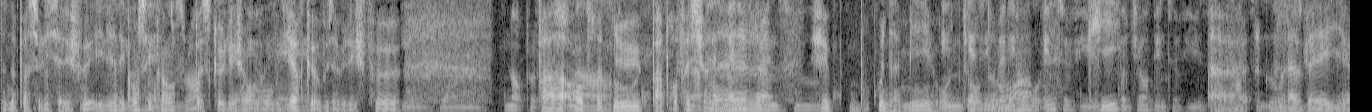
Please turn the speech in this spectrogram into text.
de ne pas se lisser les cheveux, il y a des conséquences parce que les gens vont vous dire que vous avez les cheveux pas entretenus, pas professionnels. J'ai beaucoup d'amis autour de moi qui, euh, la veille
